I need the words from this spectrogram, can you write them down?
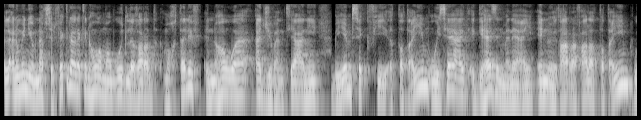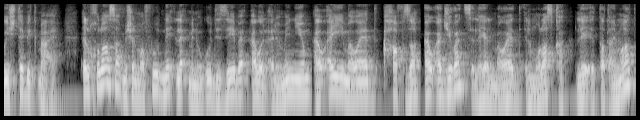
الألومنيوم نفس الفكرة لكن هو موجود لغرض مختلف إن هو ادجوانت يعني بيمسك في التطعيم ويساعد الجهاز المناعي إنه يتعرف على التطعيم ويشتبك معاه الخلاصة مش المفروض نقلق من وجود الزيبة أو الألومنيوم أو أي مواد حافظة أو أدجيفانس اللي هي المواد الملاصقة للتطعيمات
